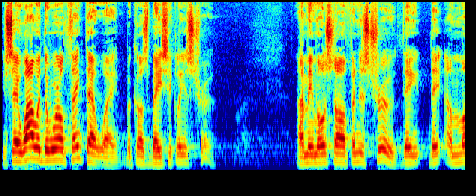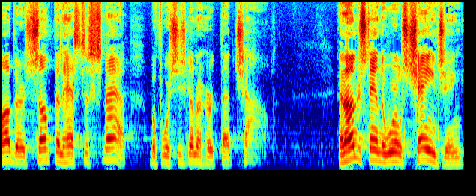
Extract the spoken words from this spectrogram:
You say, why would the world think that way? Because basically it's true. I mean, most often it's true. They, they, a mother, something has to snap before she's going to hurt that child. And I understand the world's changing,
